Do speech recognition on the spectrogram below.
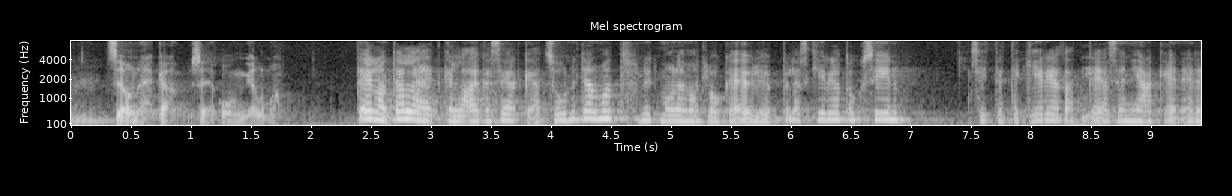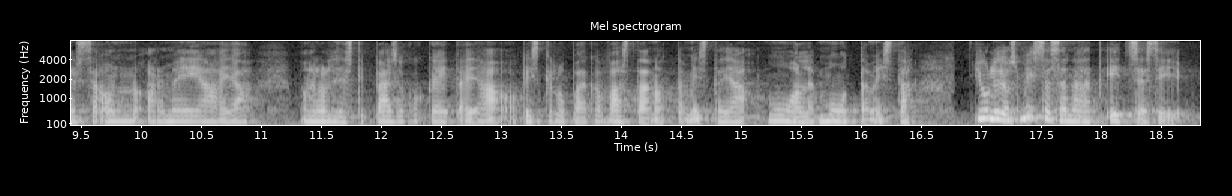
Mm. Se on ehkä se ongelma. Teillä on tällä hetkellä aika selkeät suunnitelmat. Nyt molemmat lukee ylioppilaskirjoituksiin. Sitten te kirjoitatte ja sen jälkeen edessä on armeijaa ja mahdollisesti pääsykokeita ja opiskelupaikan vastaanottamista ja muualle muuttamista. Julius, missä sä näet itsesi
